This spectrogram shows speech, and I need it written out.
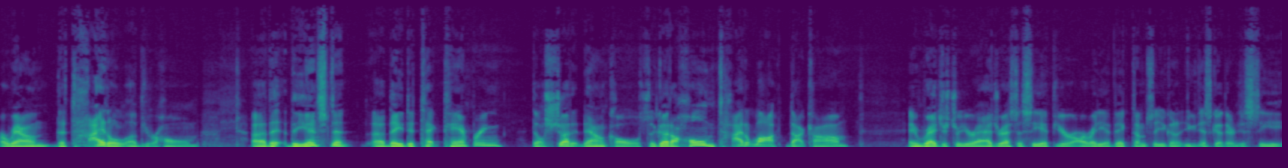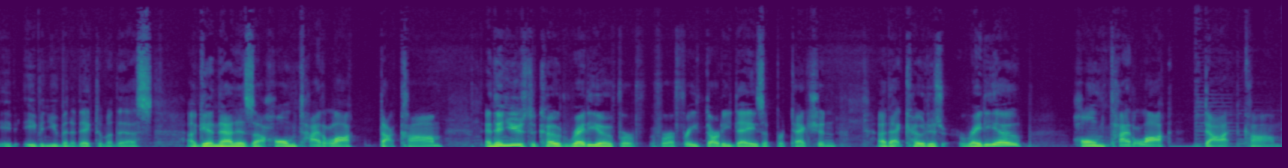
around the title of your home. Uh, the the instant uh, they detect tampering, they'll shut it down cold. So go to hometitlelock.com and register your address to see if you're already a victim. So you can you can just go there and just see if even you've been a victim of this. Again, that is uh, hometitlelock.com, and then use the code radio for for a free 30 days of protection. Uh, that code is radio. Hometitlelock.com.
